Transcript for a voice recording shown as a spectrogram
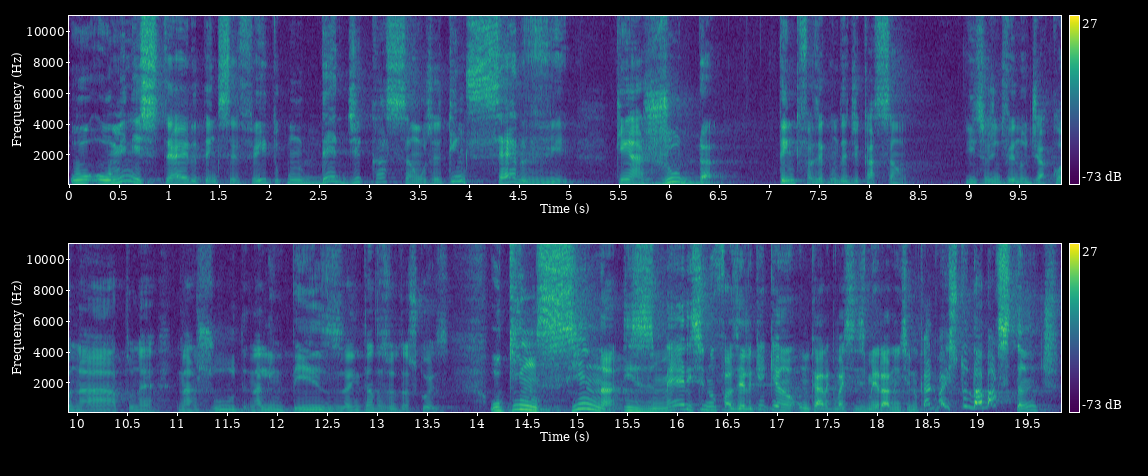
O, o, ministério tem que ser feito com dedicação, ou seja, quem serve, quem ajuda, tem que fazer com dedicação. Isso a gente vê no diaconato, né? na ajuda, na limpeza, em tantas outras coisas. O que ensina, esmere-se no fazer. O que é um cara que vai se esmerar no ensino? Um cara que vai estudar bastante.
